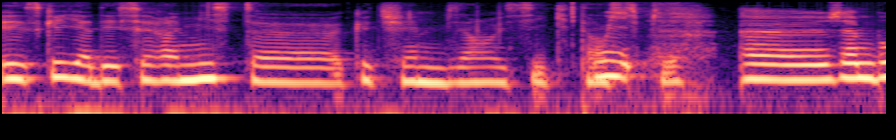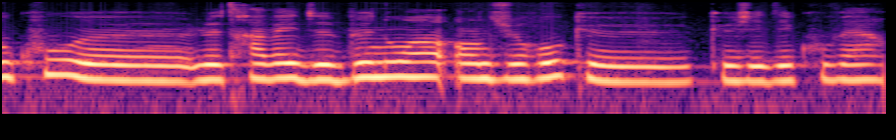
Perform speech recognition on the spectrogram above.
Est-ce qu'il y a des céramistes que tu aimes bien aussi, qui t'inspirent? Oui, j'aime beaucoup le travail de Benoît Enduro que, que j'ai découvert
